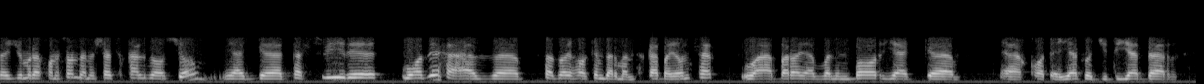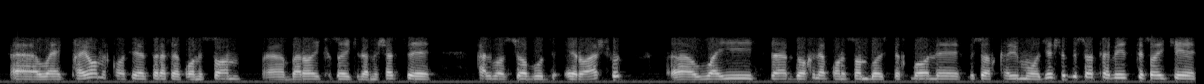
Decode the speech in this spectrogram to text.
رئیس جمهور افغانستان در نشست قلب آسیا یک تصویر واضح از فضای حاکم در منطقه بیان کرد و برای اولین بار یک قاطعیت و جدیت در و یک پیام قاطع از طرف افغانستان برای کسایی که در نشست قلب آسیا بود ارائه شد و ای در داخل افغانستان با استقبال بسیار قوی مواجه شد. بسیار طبیعی کسایی که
